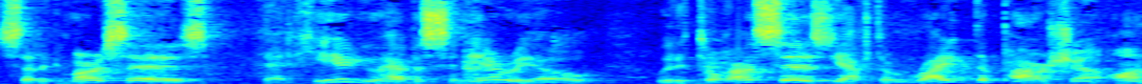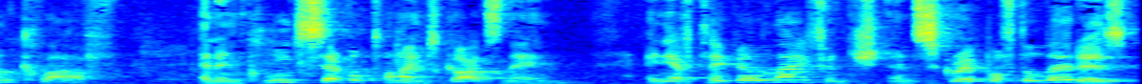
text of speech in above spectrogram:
So the Gemara says that here you have a scenario where the Torah says you have to write the Parsha on cloth and include several times God's name, and you have to take a knife and, and scrape off the letters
